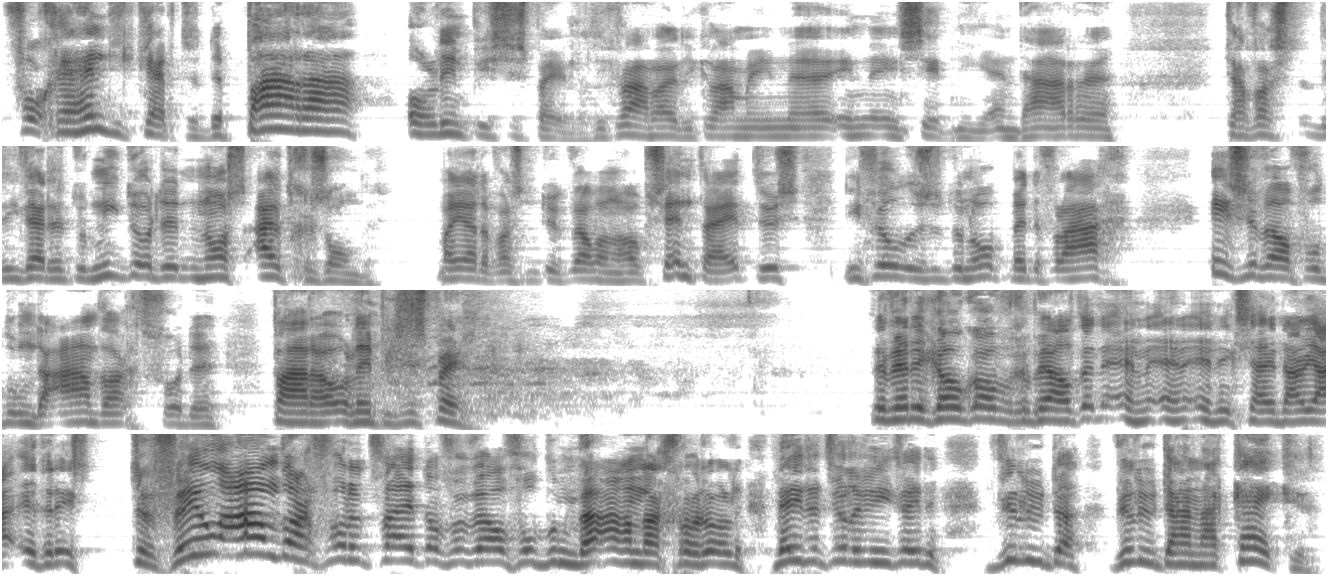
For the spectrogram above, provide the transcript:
voor gehandicapten. De para-Olympische Spelen. Die kwamen, die kwamen in, uh, in, Sydney. En daar, uh, daar was, die werden toen niet door de NOS uitgezonden. Maar ja, dat was natuurlijk wel een hoop zendtijd. Dus die vulden ze toen op met de vraag: is er wel voldoende aandacht voor de Para-Olympische Spelen? Daar werd ik ook over gebeld en, en, en, en, ik zei, nou ja, er is te veel aandacht voor het feit of er wel voldoende aandacht voor Nee, dat willen we niet weten. Wil u, da, wil u daar naar kijken,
